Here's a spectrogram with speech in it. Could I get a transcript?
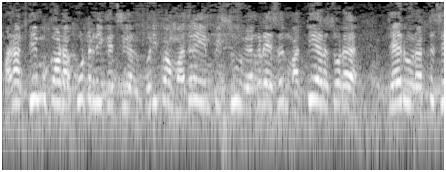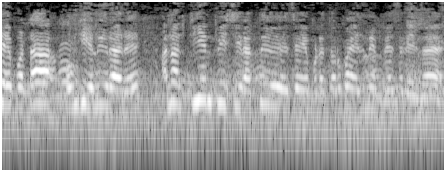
ஆனா திமுக கூட்டணி கட்சிகள் குறிப்பா மதுரை எம்பி சு வெங்கடேசன் மத்திய அரசோட தேர்வு ரத்து செய்யப்பட்டா பொங்கி எழுகிறாரு. ஆனா டிஎன்பிசி ரத்து செய்யப்பட்ட தொடர்பா எதுவுமே பேசலையே சார்.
